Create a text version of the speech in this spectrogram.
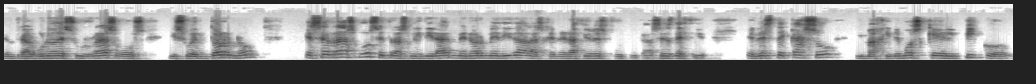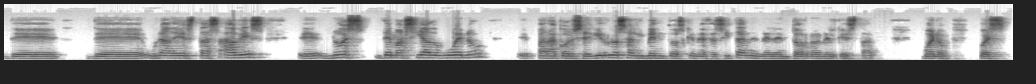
entre alguno de sus rasgos y su entorno, ese rasgo se transmitirá en menor medida a las generaciones futuras. Es decir, en este caso, imaginemos que el pico de, una de estas aves no es demasiado bueno eh, para conseguir los alimentos que necesitan en el entorno en el que están. Bueno, pues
